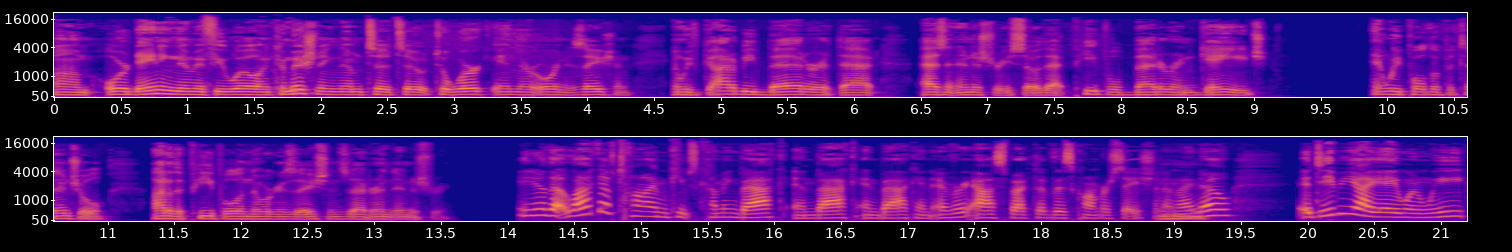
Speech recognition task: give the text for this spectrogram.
um, ordaining them, if you will, and commissioning them to, to, to work in their organization. And we've got to be better at that as an industry so that people better engage and we pull the potential out of the people and the organizations that are in the industry. You know, that lack of time keeps coming back and back and back in every aspect of this conversation. Mm-hmm. And I mm-hmm. know at DBIA, when we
